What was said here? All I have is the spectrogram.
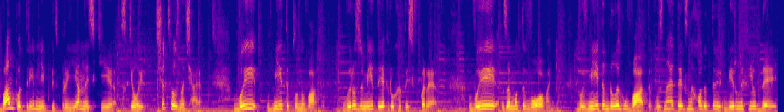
вам потрібні підприємницькі скіли. Що це означає? Ви вмієте планувати, ви розумієте, як рухатись вперед, ви замотивовані, ви вмієте делегувати, ви знаєте, як знаходити вірних людей,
